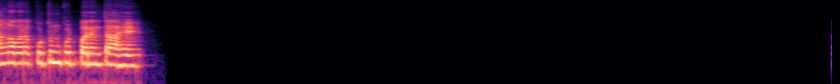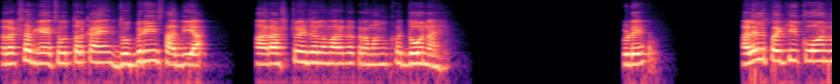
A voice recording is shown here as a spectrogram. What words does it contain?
सांगा बरं कुठून कुठपर्यंत आहे? तर लक्षात घ्यायचं उत्तर काय धुबरी सादिया हा राष्ट्रीय जलमार्ग क्रमांक दोन आहे. पुढे. खालीलपैकी कोण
